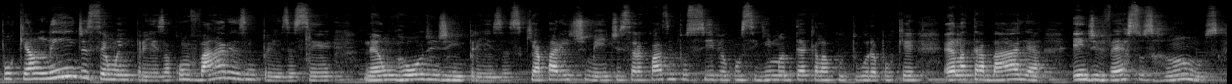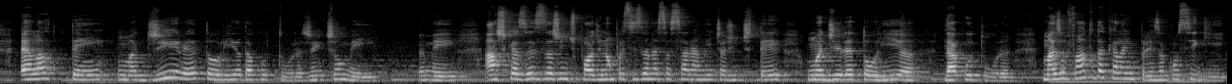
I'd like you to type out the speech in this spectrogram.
porque além de ser uma empresa com várias empresas, ser né, um holding de empresas, que aparentemente será quase impossível conseguir manter aquela cultura, porque ela trabalha em diversos ramos, ela tem uma diretoria da cultura. Gente, amei. Amei. Acho que às vezes a gente pode, não precisa necessariamente a gente ter uma diretoria da cultura, mas o fato daquela empresa conseguir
